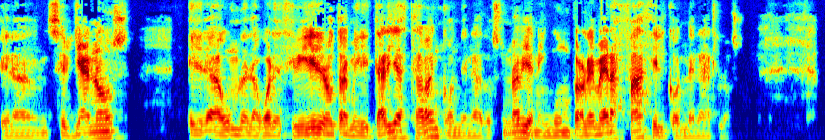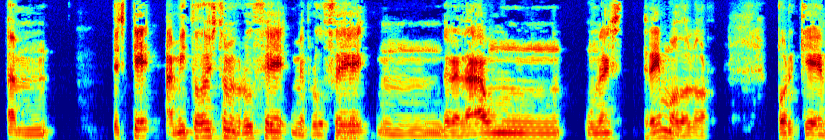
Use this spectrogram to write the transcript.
eran sevillanos, era uno de la Guardia Civil, era otra militar, ya estaban condenados. No había ningún problema, era fácil condenarlos. Am, es que a mí todo esto me produce, me produce mm, de verdad un, un extremo dolor, porque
